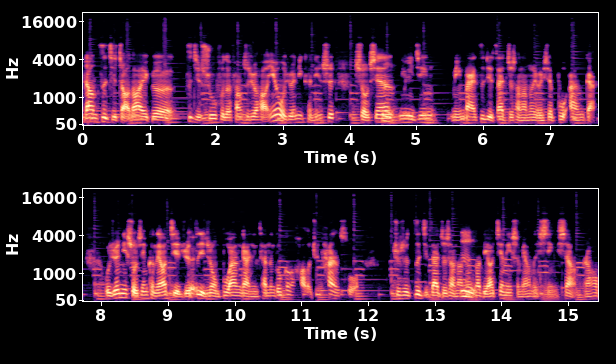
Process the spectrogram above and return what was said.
让自己找到一个自己舒服的方式就好，因为我觉得你肯定是首先你已经明白自己在职场当中有一些不安感，我觉得你首先可能要解决自己这种不安感，你才能够更好的去探索。就是自己在职场当中到底要建立什么样的形象，然后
